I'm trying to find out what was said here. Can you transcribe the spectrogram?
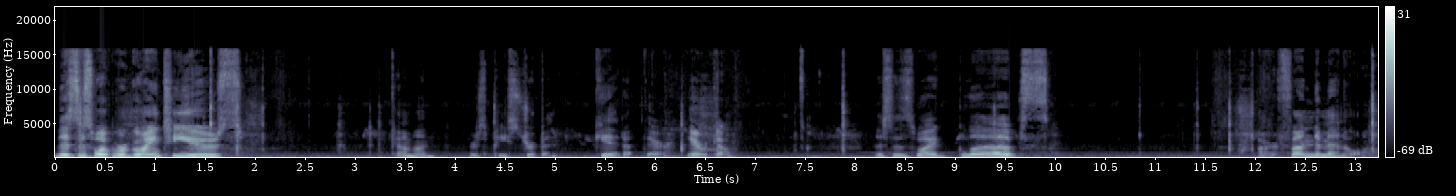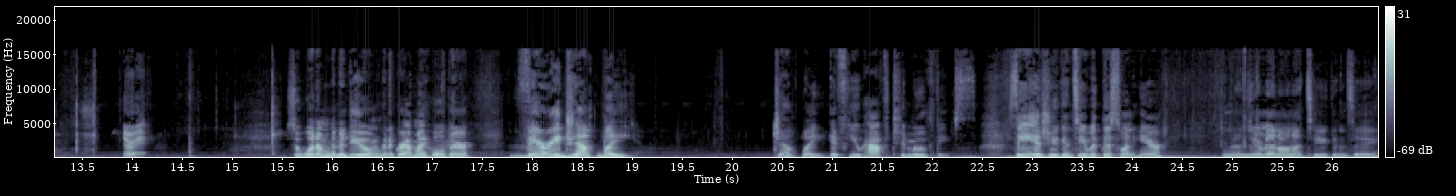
This is what we're going to use. Come on, there's a piece dripping. Get up there. There we go. This is why gloves fundamental. All right. So what I'm going to do, I'm going to grab my holder very gently, gently, if you have to move these. See, as you can see with this one here, I'm going to zoom in on it so you can see.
